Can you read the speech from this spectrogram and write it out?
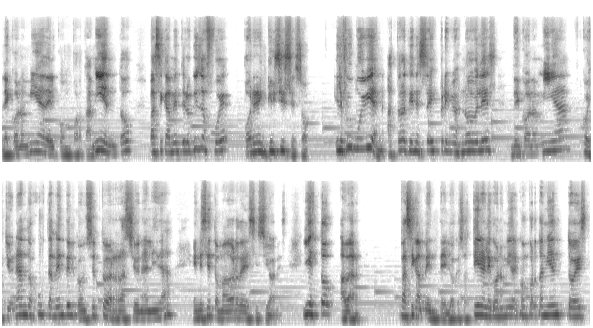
la economía del comportamiento, básicamente lo que hizo fue poner en crisis eso. Y le fue muy bien. Hasta ahora tiene seis premios Nobel de economía cuestionando justamente el concepto de racionalidad en ese tomador de decisiones. Y esto, a ver, básicamente lo que sostiene la economía del comportamiento es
